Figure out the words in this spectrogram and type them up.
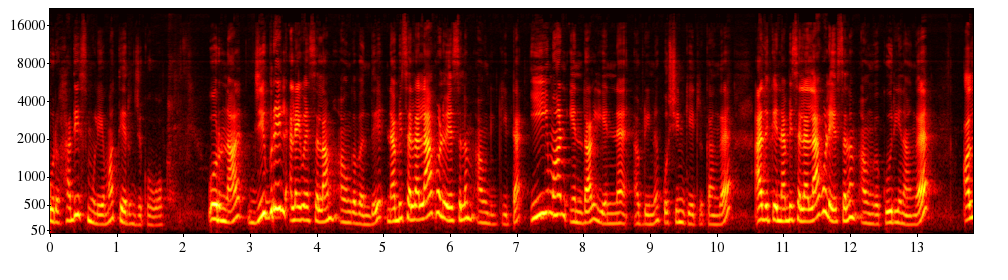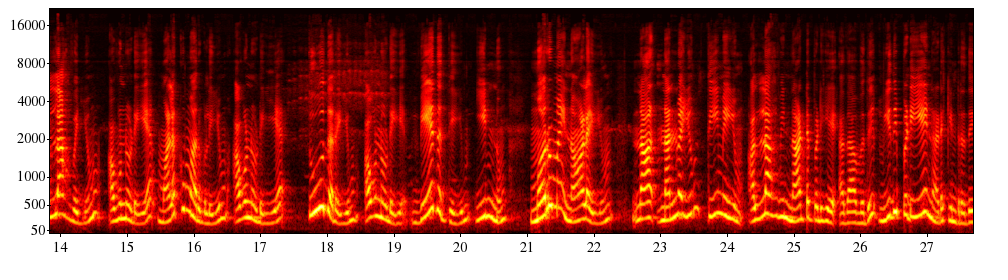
ஒரு ஹதீஸ் மூலியமாக தெரிஞ்சுக்குவோம். ஒரு நாள் ஜிப்ரில் அலைவசலாம் அவங்க வந்து நபி ஸல்லல்லாஹு அலைஹி அவங்க கிட்ட ஈமான் என்றால் என்ன? அப்படின்னு கொஷின் கேட்டிருக்காங்க. அதுக்கு நபி ஸல்லல்லாஹு அலைஹி அவங்க கூறினாங்க அல்லாஹ்வையும் அவனுடைய மலக்குமார்களையும் அவனுடைய தூதரையும் அவனுடைய வேதத்தையும் இன்னும் மறுமை நாளையும் நன்மையும் தீமையும் அல்லாஹ்வின் நாட்டப்படியே அதாவது விதிப்படியே நடக்கின்றது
